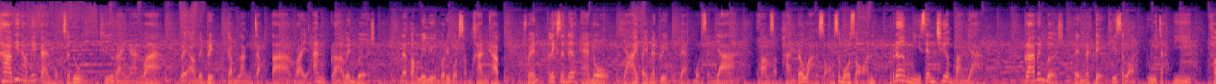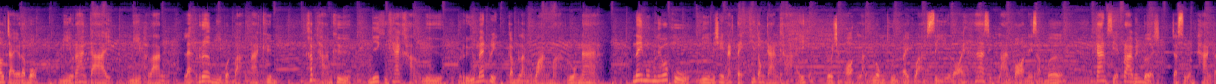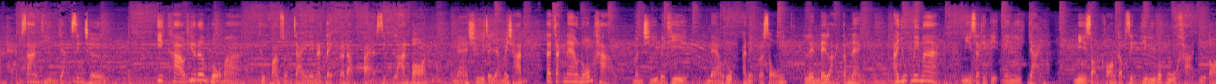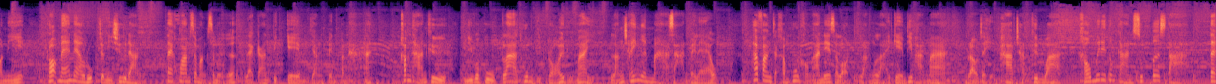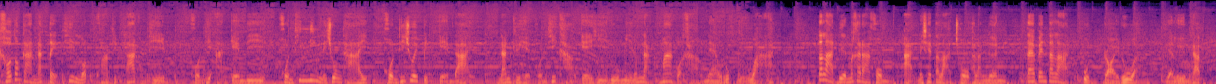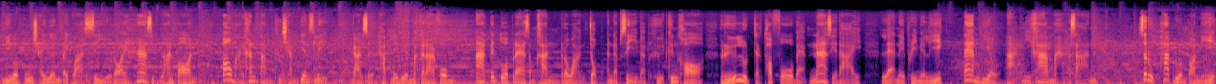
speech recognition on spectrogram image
ข่าวที่ทำให้แฟนหงสะดุ้ง คือรายงานว่าเรอัลเมดริดกำลังจับตาไรอันกราเวนเบิร์ชและต้องไม่ลืมบริบทสำคัญครับเทรนต์อเล็กซานเดอร์แอนโนย้ายไปมาดริดแบบหมดสัญญา ความสัมพันธ์ระหว่าง 2 สโมสร เริ่มมีเส้นเชื่อมบางอย่าง กราเวนเบิร์ชเป็นนักเตะที่สลอตรู้จักดี เข้าใจระบบ มีร่างกาย มีพลัง และเริ่มมีบทบาทมากขึ้น คำถามคือ นี่คือแค่ข่าวลือ หรือมาดริดกำลังวางหมากล่วงหน้า ในมุมลิเวอร์พูลนี่ไม่ใช่นักเตะที่ต้องการขาย โดยเฉพาะหลังลงทุนไปกว่า 450 ล้านปอนด์ในซัมเมอร์ การเสียกราเวนเบิร์ชจะสวนทางกับแผนสร้างทีมอย่างสิ้นเชิง อีกข่าวที่เริ่มโผล่มาคือความสนใจในนักเตะระดับ 80 ล้านปอนด์ แม้ชื่อจะยังไม่ชัด แต่จากแนวโน้มข่าว มันชี้ไปที่ แนวรุกอเนกประสงค์ เล่นได้หลายตำแหน่ง อายุไม่มาก มีสถิติในลีกใหญ่ นี่สอดคล้องกับสิ่งที่ลิเวอร์พูลขาดอยู่ตอนนี้ เพราะแม้แนวรุกจะมีชื่อดัง แต่ความสม่ำเสมอและการปิดเกมยังเป็นปัญหาคำถามคือลิเวอร์พูลกล้าทุ่มอีกร้อยหรือไม่ หลังใช้เงินมหาศาลไปแล้ว ถ้าฟังจากคำพูดของอาร์เน่สลอตหลังหลายเกมที่ผ่านมา เราจะเห็นภาพชัดขึ้นว่า เขาไม่ได้ต้องการซูเปอร์สตาร์ แต่เขาต้องการนักเตะที่ลดความผิดพลาดของทีม คนที่อ่านเกมดี คนที่นิ่งในช่วงท้าย คนที่ช่วยปิดเกมได้ นั่นคือเหตุผลที่ข่าวเกฮีดูมีน้ำหนักมากกว่าข่าวแนวรุกหรือหวา ตลาดเดือนมกราคมอาจไม่ใช่ตลาดโชว์พลังเงิน แต่เป็นตลาดอุดรอยรั่ว อย่าลืมครับลิเวอร์พูลใช้เงินไปกว่า 450 ล้านปอนด์ เป้าหมายขั้นต่ำคือแชมเปี้ยนส์ลีก การเสริมทัพในเดือนมกราคม อาจเป็นตัวแปรสำคัญระหว่างจบอันดับ 4 แบบหืดขึ้นคอ หรือหลุดจากท็อป4แบบน่าเสียดาย และในพรีเมียร์ลีกแต้มเดียวอาจมีค่ามหาศาล สรุปภาพรวมตอนนี้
